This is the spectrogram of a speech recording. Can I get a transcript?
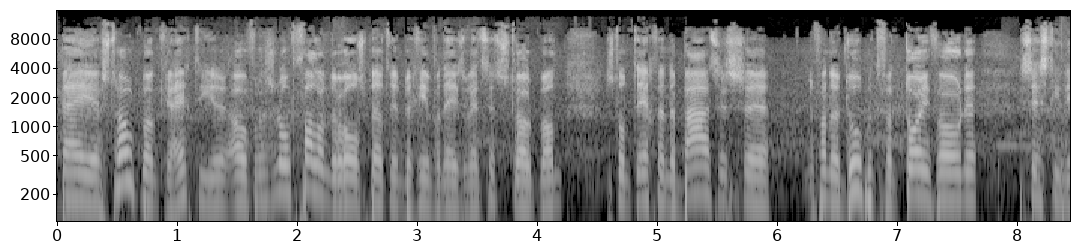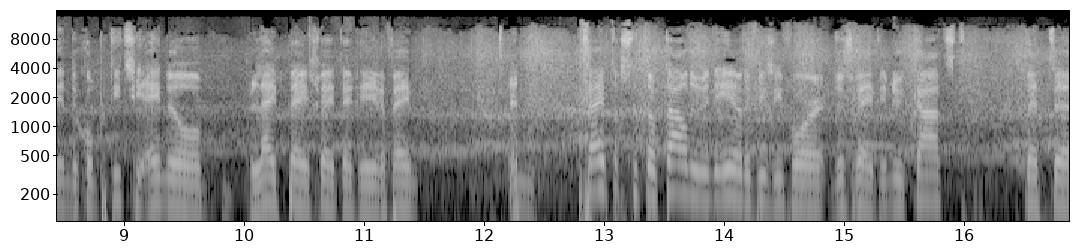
bij eh, Strootman krijgt. Die eh, overigens een opvallende rol speelt in het begin van deze wedstrijd. Strootman stond echt aan de basis van het doelpunt van Toivonen. 16 in de competitie, 1-0 blijft PSV tegen Heerenveen. En 50ste totaal nu in de eredivisie voor de Zweed. Die nu kaatst met uh,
